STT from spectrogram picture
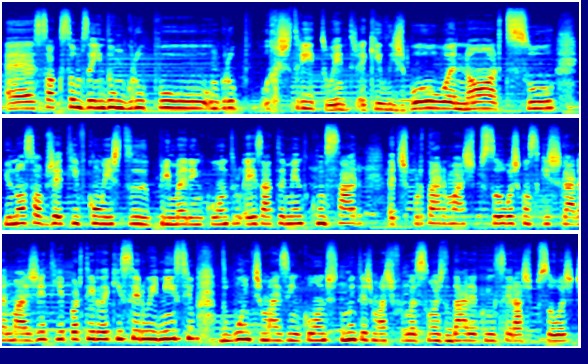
uh, só que somos ainda um grupo, um grupo restrito entre aqui Lisboa, Norte, Sul, e o nosso objetivo com este primeiro encontro é exatamente começar a despertar mais pessoas, conseguir chegar a mais gente e a partir daqui ser o início de muitos mais encontros, de muitas mais formações, de dar a conhecer às pessoas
